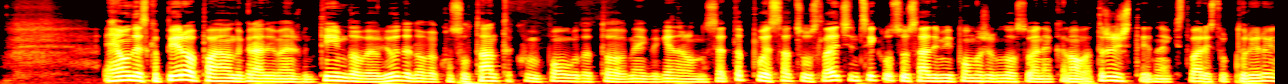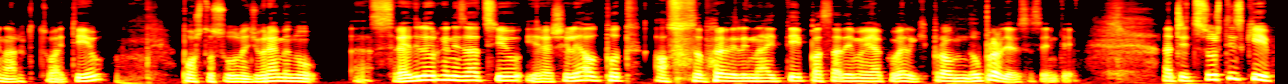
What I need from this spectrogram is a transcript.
E onda je skapirao, pa je onda gradio management team, doveo ljude, doveo konsultanta koji mu pomogu da to negde generalno setupuje. Sad su u sledećem ciklusu, sad im mi pomožemo da osvoje neka nova tržište i da neke stvari strukturiraju, naročito u IT-u, pošto su umeđu vremenu sredili organizaciju i rešili output, ali su zaboravili na IT, pa sad imaju jako veliki problem da upravljaju sa svim tim. Znači, suštinski,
